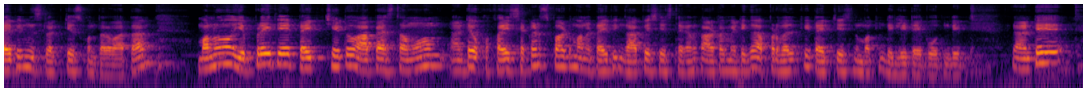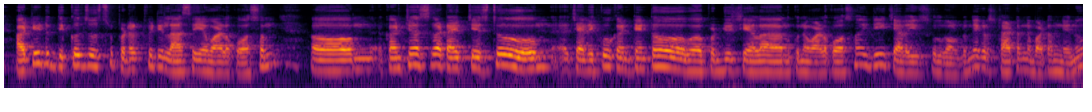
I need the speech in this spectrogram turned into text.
టైపింగ్ని సెలెక్ట్ చేసుకున్న తర్వాత మనం ఎప్పుడైతే టైప్ చేయటం ఆపేస్తామో అంటే ఒక ఫైవ్ సెకండ్స్ పాటు మనం టైపింగ్ ఆపేసేస్తే కనుక ఆటోమేటిక్గా అప్పటి వరకు టైప్ చేసిన మొత్తం డిలీట్ అయిపోతుంది. అంటే అటు ఇటు దిక్కులు చూస్తూ ప్రొడక్టివిటీ లాస్ అయ్యే వాళ్ళ కోసం కంటిన్యూస్గా టైప్ చేస్తూ చాలా ఎక్కువ కంటెంట్ ప్రొడ్యూస్ చేయాలనుకునే వాళ్ళ కోసం ఇది చాలా యూస్ఫుల్గా ఉంటుంది. ఇక్కడ స్టార్ట్ అనే బటన్ నేను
